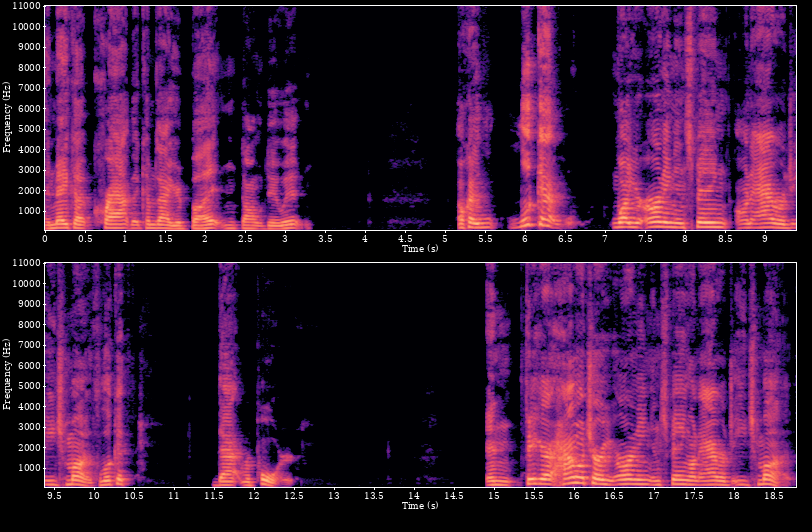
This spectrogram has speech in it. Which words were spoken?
and make up crap that comes out of your butt and don't do it. Okay, look at what you're earning and spending on average each month. Look at that report and figure out how much are you earning and spending on average each month.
